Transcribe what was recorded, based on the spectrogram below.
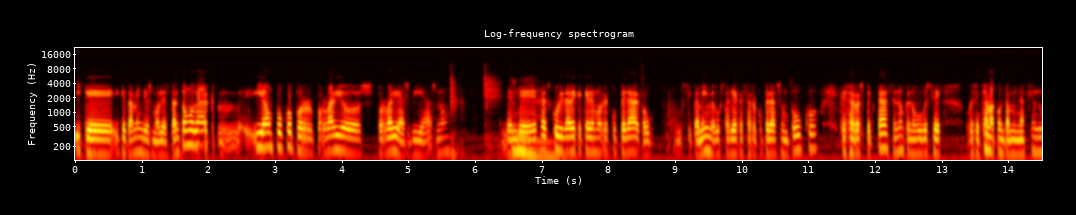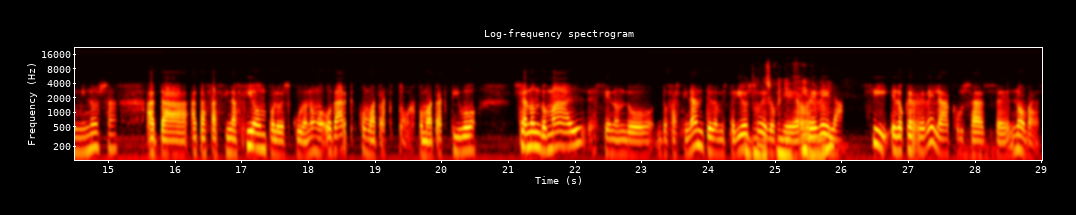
e que, e que tamén lles molesta. Entón o Dark mm, ia un pouco por, por, varios, por varias vías, non? Dende mm. esa escuridade que queremos recuperar, ou si que a mí me gustaría que se recuperase un pouco, que se respectase, non? que non houvese o que se chama contaminación luminosa, ata, ata fascinación polo escuro, non? o dark como atractor, como atractivo xa non do mal, senón do, do fascinante, do misterioso, do e do que revela, non? sí, e do que revela cousas eh, novas.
